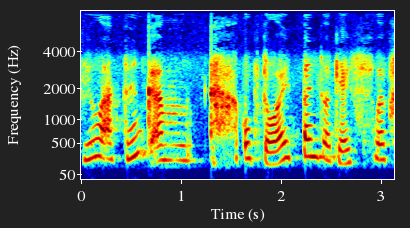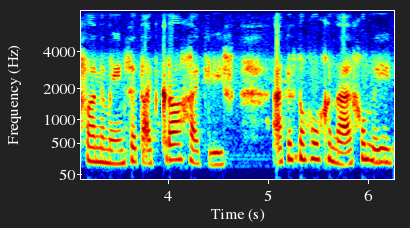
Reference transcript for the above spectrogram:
Ja, ek dink um, op daai punt wat jy ook van 'n mens uit krag uit lief. Ek is nogal geneig om die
